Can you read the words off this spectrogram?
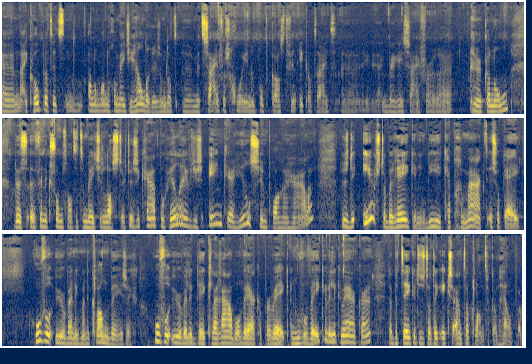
uh, nou, ik hoop dat dit allemaal nog een beetje helder is. Omdat uh, met cijfers gooien in een podcast vind ik altijd... Uh, ik ben geen cijferkanon. dus vind ik soms altijd een beetje lastig. Dus ik ga het nog heel eventjes één keer heel simpel herhalen. Dus de eerste berekening die ik heb gemaakt is... Oké, hoeveel uur ben ik met de klant bezig? Hoeveel uur wil ik declarabel werken per week? En hoeveel weken wil ik werken? Dat betekent dus dat ik x aantal klanten kan helpen.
